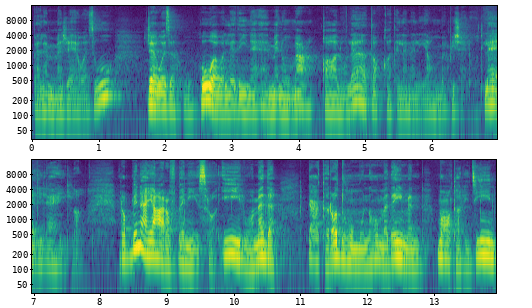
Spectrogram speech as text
فلما جاوزوه جاوزه هو والذين آمنوا معه قالوا لا طاقة لنا اليوم بجالوت. لا إله إلا الله. ربنا يعرف بني إسرائيل ومدى اعتراضهم وإن هم دايما معترضين.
